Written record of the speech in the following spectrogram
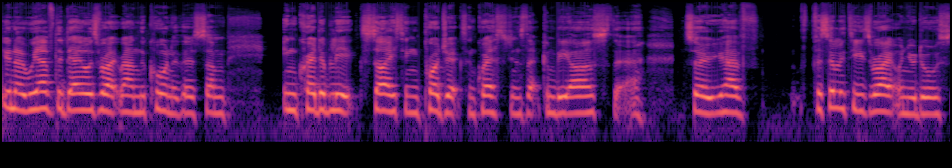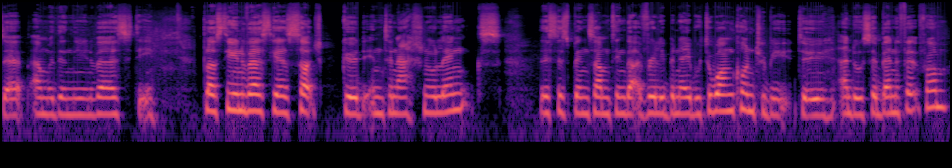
You know, we have the Dales right round the corner. There's some incredibly exciting projects and questions that can be asked there. So you have facilities right on your doorstep and within the university. Plus, the university has such good international links. This has been something that I've really been able to one contribute to and also benefit from.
